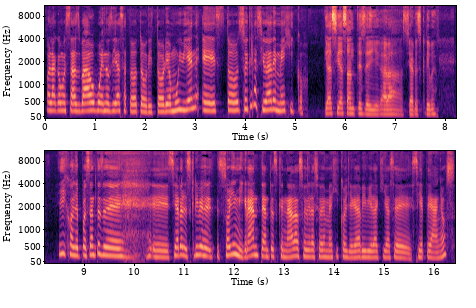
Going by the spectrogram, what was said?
Hola, ¿cómo estás, Bau? Buenos días a todo tu auditorio. Muy bien, esto, soy de la Ciudad de México. ¿Qué hacías antes de llegar a Seattle Escribe? Híjole, pues antes de eh, Seattle Escribe, soy inmigrante antes que nada, soy de la Ciudad de México, llegué a vivir aquí hace siete años.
